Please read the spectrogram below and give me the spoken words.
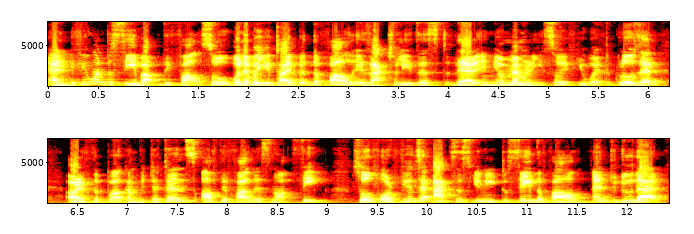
and if you want to save up the file, so whenever you type it, the file is actually just there in your memory. So if you were to close it, or if the computer turns off, the file is not saved. So for future access, you need to save the file. And to do that,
